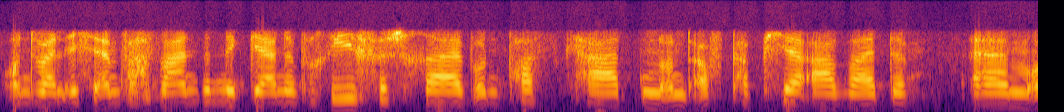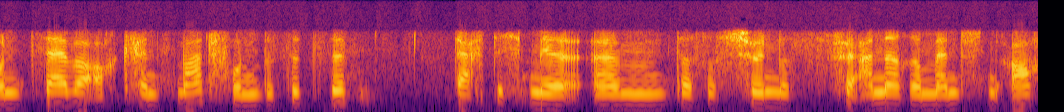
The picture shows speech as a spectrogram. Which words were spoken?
Und weil ich einfach wahnsinnig gerne Briefe schreibe und Postkarten und auf Papier arbeite ähm, und selber auch kein Smartphone besitze, dachte ich mir, ähm, das ist schön, das für andere Menschen auch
